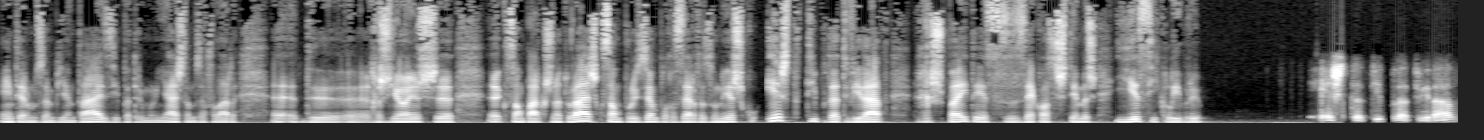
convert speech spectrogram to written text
em termos ambientais e patrimoniais. Estamos a falar uh, de uh, regiões uh, que são parques naturais, que são, por exemplo, reservas Unesco. Este tipo de atividade respeita esses ecossistemas e esse equilíbrio? Este tipo de atividade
